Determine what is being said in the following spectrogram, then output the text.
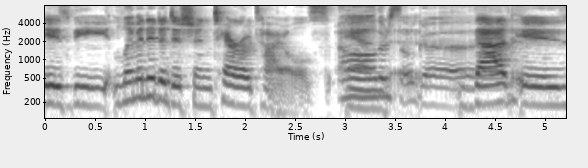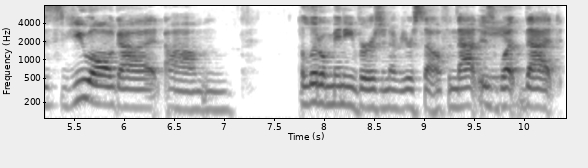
is the limited edition tarot tiles. Oh, And they're so good. That is, you all got um, a little mini version of yourself, and that is what that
